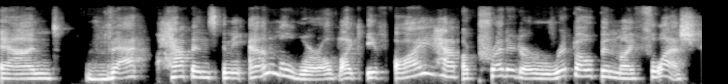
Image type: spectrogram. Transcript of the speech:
And that happens in the animal world. Like if I have a predator rip open my flesh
